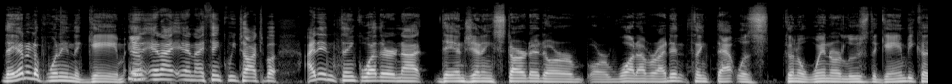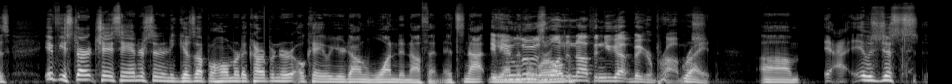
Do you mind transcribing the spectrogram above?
They ended up winning the game, and, Yeah. and I and I think we talked about. I didn't think whether or not Dan Jennings started or or whatever. I didn't think that was going to win or lose the game because if you start Chase Anderson and he gives up a homer to Carpenter, okay, well, you're down one to nothing. It's not the If you end of lose the world. one to nothing, you got bigger problems. Right. Um, it, it was just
